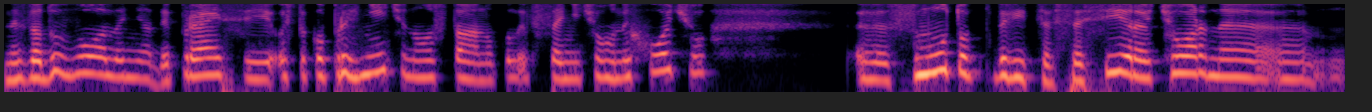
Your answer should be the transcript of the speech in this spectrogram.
Незадоволення, депресії, ось такого пригніченого стану, коли все нічого не хочу, смуток, дивіться, все сіре, чорне. Ем,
